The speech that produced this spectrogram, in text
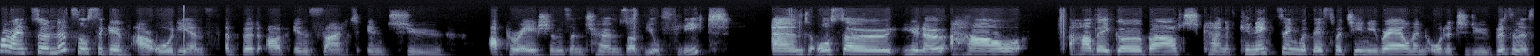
All right, so let's also give our audience a bit of insight into operations in terms of your fleet and also, you know, how how they go about kind of connecting with Eswatini Rail in order to do business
